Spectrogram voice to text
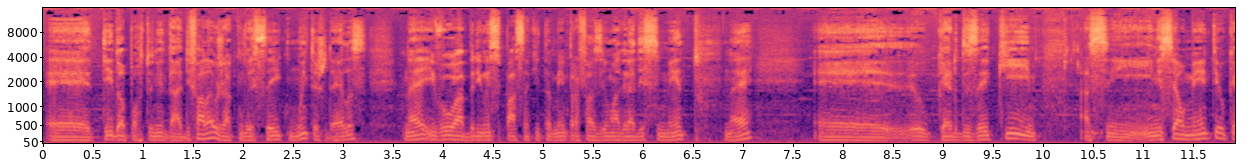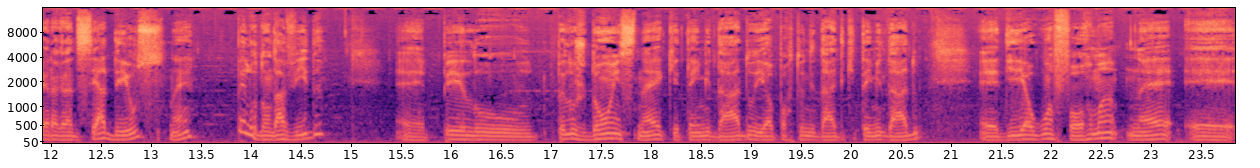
é, tido a oportunidade de falar, eu já conversei com muitas delas, né, e vou abrir um espaço aqui também para fazer um agradecimento, né, é, eu quero dizer que, assim, inicialmente eu quero agradecer a Deus, né, pelo dom da vida, é, pelo, pelos dons né, que tem me dado e a oportunidade que tem me dado é, de alguma forma né, é,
